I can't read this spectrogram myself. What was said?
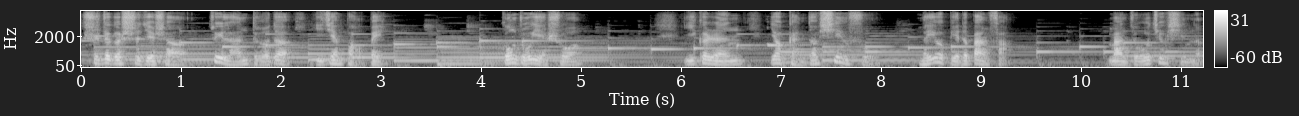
是这个世界上最难得的一件宝贝。公主也说，一个人要感到幸福，没有别的办法，满足就行了。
